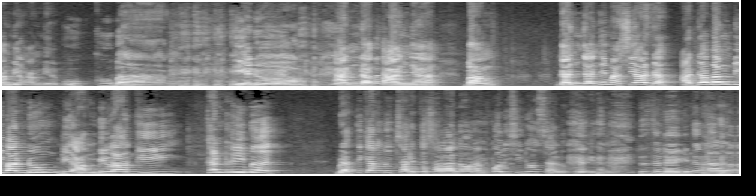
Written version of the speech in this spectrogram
ngambil-ngambil buku bang iya dong anda tanya bang ganjanya masih ada. Ada bang di Bandung, diambil lagi. Kan ribet. Berarti kan lu cari kesalahan orang, polisi dosa lu kayak gitu. Terus udah gitu kalau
